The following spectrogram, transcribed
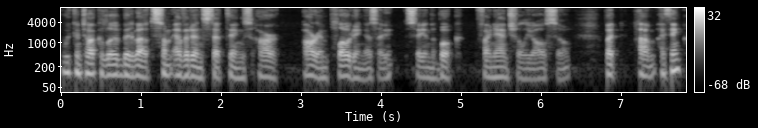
we can talk a little bit about some evidence that things are are imploding, as I say in the book, financially also. But um, I think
